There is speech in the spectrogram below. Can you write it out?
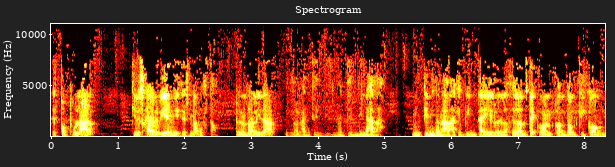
Es popular, quieres caer bien y dices, me ha gustado. Pero en realidad no la entendí, no entendí nada. No entiendo nada que pinta ahí el rinoceronte con, con Donkey Kong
